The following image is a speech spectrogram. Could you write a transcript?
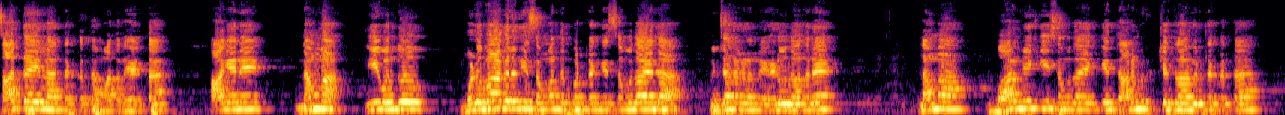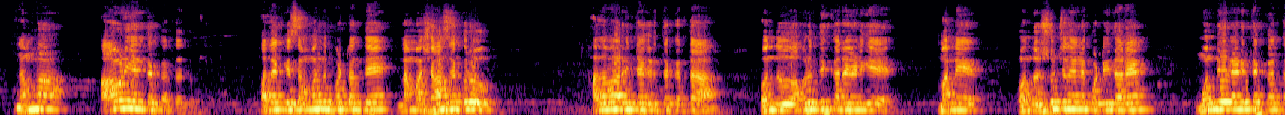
ಸಾಧ್ಯ ಇಲ್ಲ ಅಂತಕ್ಕಂಥ ಮಾತನ್ನು ಹೇಳ್ತಾ, ಹಾಗೇನೆ ನಮ್ಮ ಈ ಒಂದು ಮುಳುಬಾಗಲಿಗೆ ಸಂಬಂಧಪಟ್ಟಂಗೆ ಸಮುದಾಯದ ವಿಚಾರಗಳನ್ನು ಹೇಳುವುದಾದರೆ, ನಮ್ಮ ವಾಲ್ಮೀಕಿ ಸಮುದಾಯಕ್ಕೆ ಧಾರ್ಮಿಕ ಕ್ಷೇತ್ರ ಕ್ಷೇತ್ರವಾಗಿರ್ತಕ್ಕಂಥ ನಮ್ಮ ಆವಣಿ ಅಂತಕ್ಕಂಥದ್ದು. ಅದಕ್ಕೆ ಸಂಬಂಧಪಟ್ಟಂತೆ ನಮ್ಮ ಶಾಸಕರು ಹಲವಾರು ರೀತಿಯಾಗಿರ್ತಕ್ಕಂಥ ಒಂದು ಅಭಿವೃದ್ಧಿ ಕಾರ್ಯಗಳಿಗೆ ಮೊನ್ನೆ ಒಂದು ಸೂಚನೆಯನ್ನು ಕೊಟ್ಟಿದ್ದಾರೆ. ಮುಂದೆ ನಡೀತಕ್ಕಂಥ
